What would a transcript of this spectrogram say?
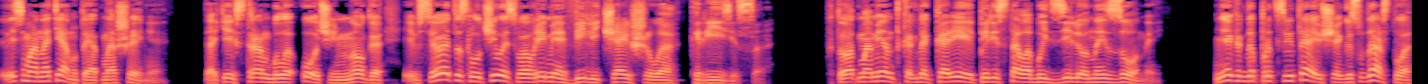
весьма натянутые отношения. Таких стран было очень много, и все это случилось во время величайшего кризиса. В тот момент, когда Корея перестала быть зеленой зоной. Некогда процветающее государство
